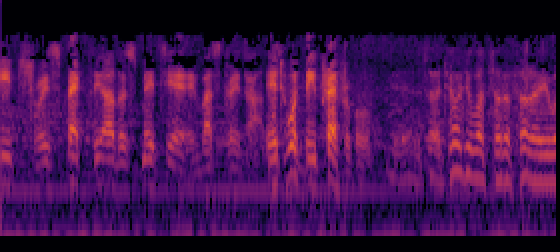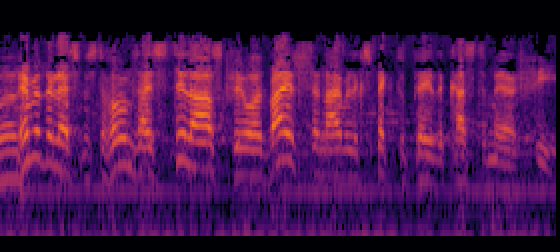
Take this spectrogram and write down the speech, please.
each respect the other's métier, must we not? It would be preferable. Yes, I told you what sort of fellow he was. Nevertheless, Mr. Holmes, I still ask for your advice, and I will expect to pay the customary fee.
